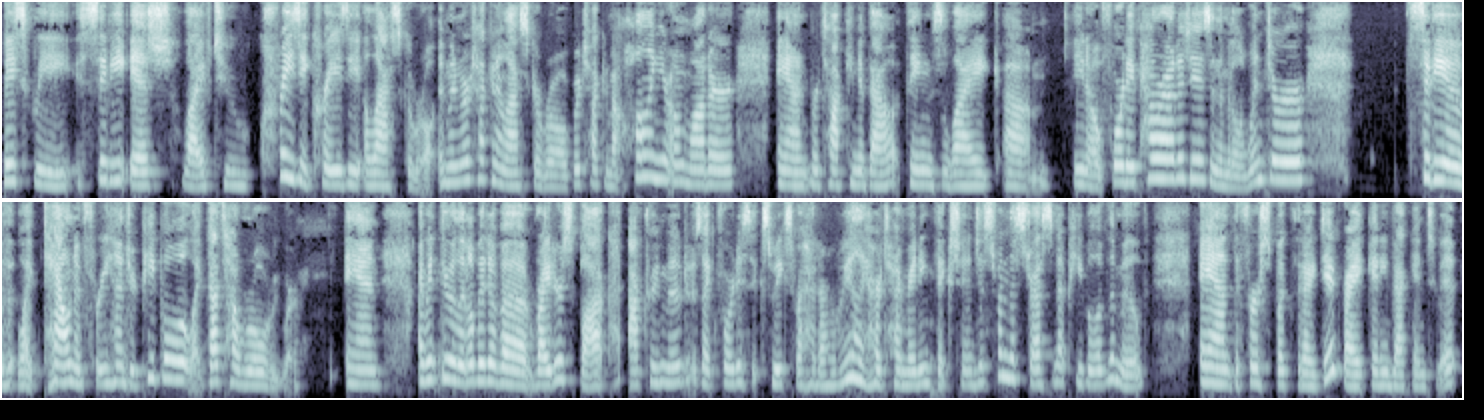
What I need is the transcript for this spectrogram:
basically city-ish life to crazy, crazy Alaska rural. And when we're talking Alaska rural, we're talking about hauling your own water, and we're talking about things like, um, you know, four-day power outages in the middle of winter, city of like town of 300 people. Like that's how rural we were. And I went through a little bit of a writer's block after we moved. It was like four to six weeks where I had a really hard time writing fiction just from the stress and upheaval of the move. And the first book that I did write, getting back into it,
